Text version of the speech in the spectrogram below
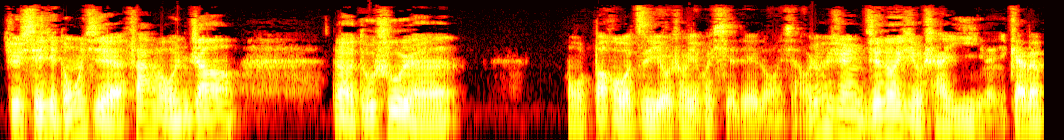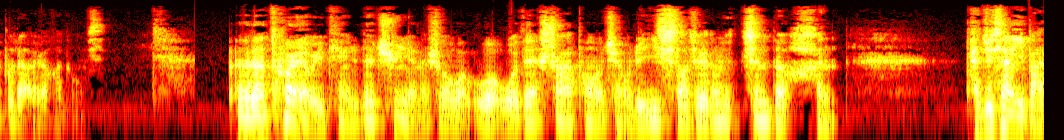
就是写写东西、发发文章，对吧？读书人，我包括我自己有时候也会写这些东西，我就会觉得你这东西有啥意义呢？你改变不了任何东西。呃，但突然有一天，就在去年的时候，我我我在刷朋友圈，我就意识到这个东西真的很。它就像一把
